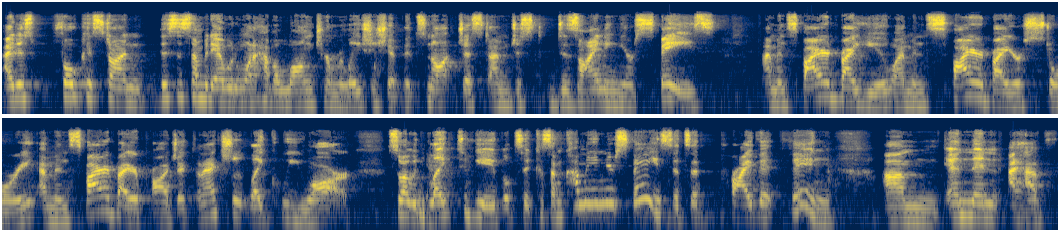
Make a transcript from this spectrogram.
I just focused on this is somebody I would want to have a long term relationship. It's not just I'm just designing your space. I'm inspired by you. I'm inspired by your story. I'm inspired by your project, and I actually like who you are. So I would yeah. like to be able to, because I'm coming in your space. It's a private thing, um, and then I have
